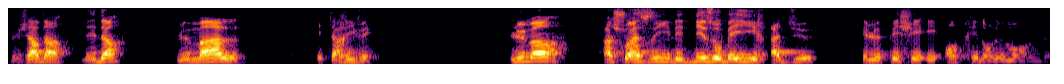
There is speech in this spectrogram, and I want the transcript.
Le jardin d'Éden. Le mal est arrivé. L'humain a choisi de désobéir à Dieu et le péché est entré dans le monde.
